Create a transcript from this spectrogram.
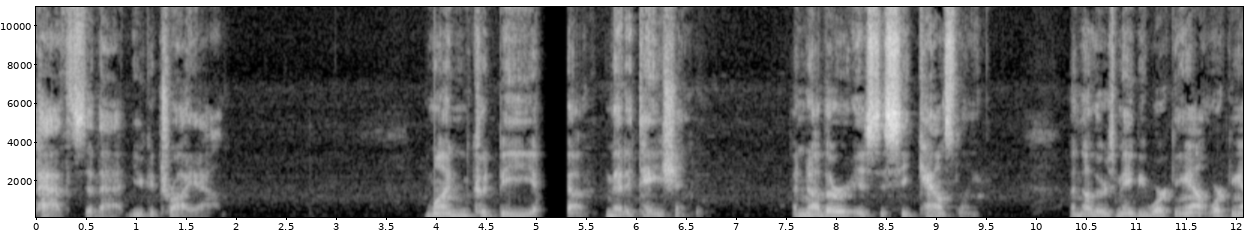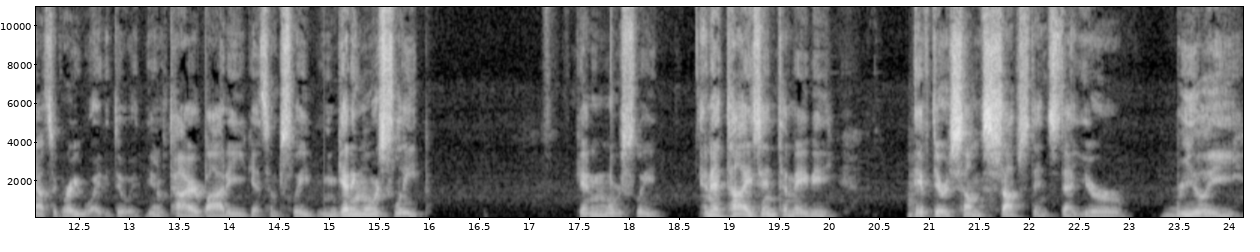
paths to that you could try out. One could be uh, meditation. Another is to seek counseling. Another is maybe working out. Working out's a great way to do it. You know, tired body, you get some sleep, and getting more sleep. Getting more sleep. And that ties into maybe if there's some substance that you're really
